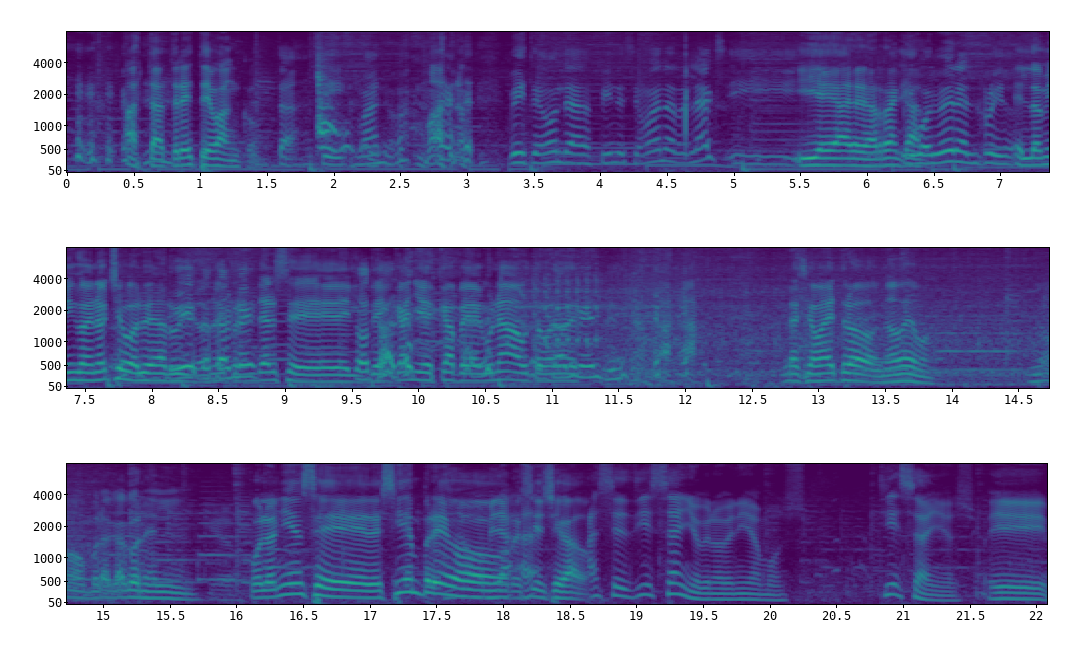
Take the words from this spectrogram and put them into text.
Hasta tres te banco. Está, sí, mano. Mano. Viste, onda, fin de semana, relax y, Y eh, y arranca. volver al ruido. El domingo de noche volver al Sí, ruido, no totalmente. desprenderse del, del caño de escape de algún auto. Totalmente. Gracias, maestro. Nos vemos. No, por acá con el poloniense de siempre o Mirá, recién ha- llegado. Hace 10 años que no veníamos. 10 años. Eh,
